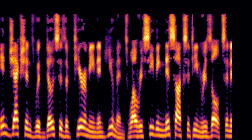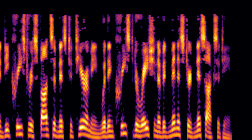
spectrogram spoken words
Injections with doses of tyramine in humans while receiving nisoxetine results in a decreased responsiveness to tyramine with increased duration of administered nisoxetine.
